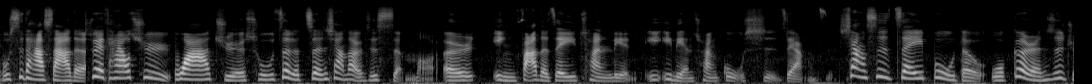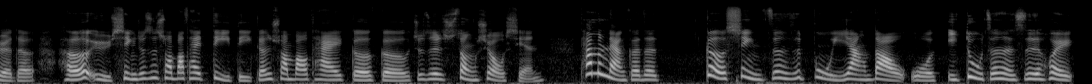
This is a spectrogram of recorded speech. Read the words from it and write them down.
不是他杀的，所以他要去挖掘出这个真相到底是什么，而引发的这一串连一一连串故事这样子。像是这一部的，我个人是觉得何宇信就是双胞胎弟弟跟双胞胎哥哥，就是宋秀贤，他们两个的个性真的是不一样到我一度真的是会。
